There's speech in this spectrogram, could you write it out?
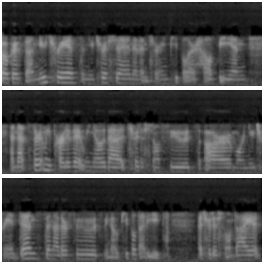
focused on nutrients and nutrition and ensuring people are healthy and and that's certainly part of it. We know that traditional foods are more nutrient dense than other foods. We know people that eat a traditional diet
